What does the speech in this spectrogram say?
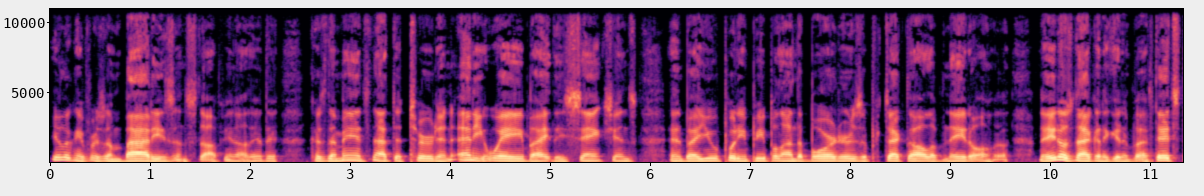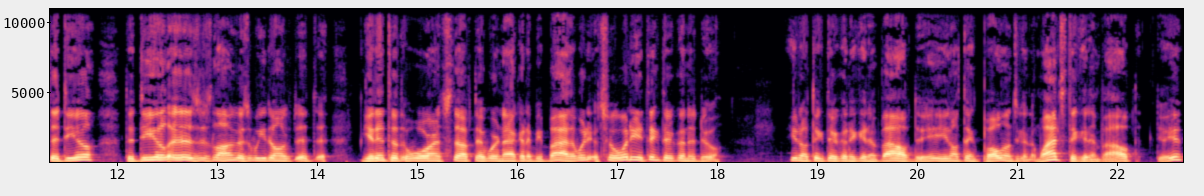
you're looking for some bodies and stuff you know because the man's not deterred in any way by these sanctions and by you putting people on the borders to protect all of NATO. NATO's not going to get involved if that's the deal the deal is as long as we don't uh, get into the war and stuff that we're not going to be bothered. What so what do you think they're going to do? You don't think they're going to get involved do you? You don't think Poland's going to wants to get involved do you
